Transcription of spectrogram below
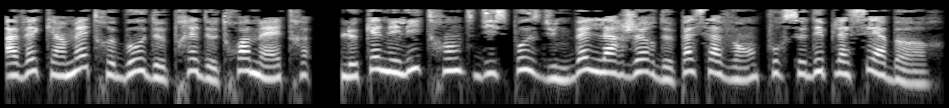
Avec un mètre beau de près de 3 mètres, le Canelli 30 dispose d'une belle largeur de passe avant pour se déplacer à bord.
